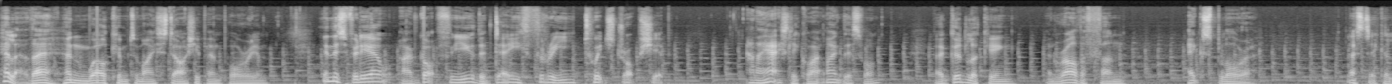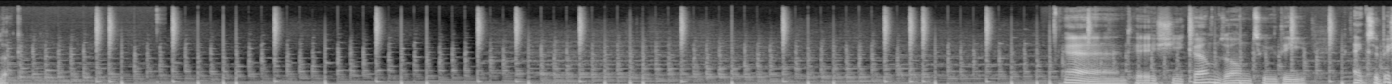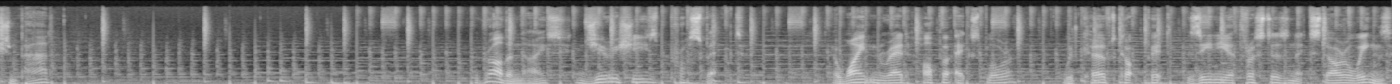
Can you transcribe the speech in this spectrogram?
Hello there and welcome to my Starship Emporium. In this video I've got for you the day 3 Twitch dropship and I actually quite like this one. A good looking and rather fun Explorer. Let's take a look. And here she comes onto the exhibition pad. Rather nice Jirishi's Prospect. A white and red Hopper Explorer with curved cockpit, Xenia thrusters and Extara wings.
